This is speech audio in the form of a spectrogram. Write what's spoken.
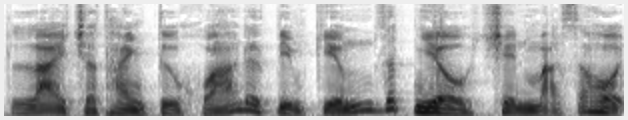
lại trở thành từ khóa được tìm kiếm rất nhiều trên mạng xã hội.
